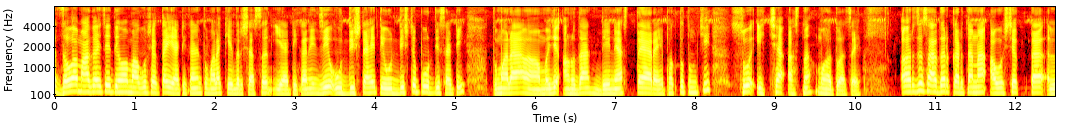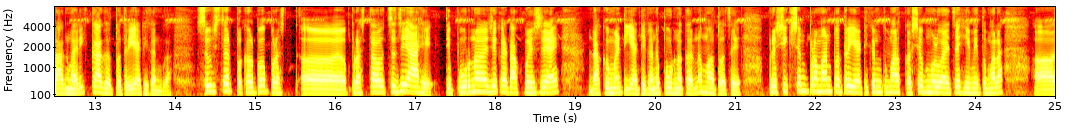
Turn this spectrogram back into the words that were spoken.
जेव्हा मागायचे तेव्हा मागू शकता. या ठिकाणी तुम्हाला केंद्र शासन या ठिकाणी जे उद्दिष्ट आहे ते उद्दिष्ट पूर्तीसाठी तुम्हाला म्हणजे अनुदान देण्यास तयार आहे. फक्त तुमची स्वइच्छा असणं महत्त्वाचं आहे. अर्ज सादर करताना आवश्यकता लागणारी कागदपत्रे या ठिकाणी बघा. सविस्तर प्रकल्प प्रस प्रस्तावाचं जे आहे ते पूर्ण जे काय डॉक्युमेंट्स आहे डॉक्युमेंट या ठिकाणी पूर्ण करणं महत्त्वाचं आहे. प्रशिक्षण प्रमाणपत्र या ठिकाणी तुम्हाला कसे मिळवायचं हे मी तुम्हाला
